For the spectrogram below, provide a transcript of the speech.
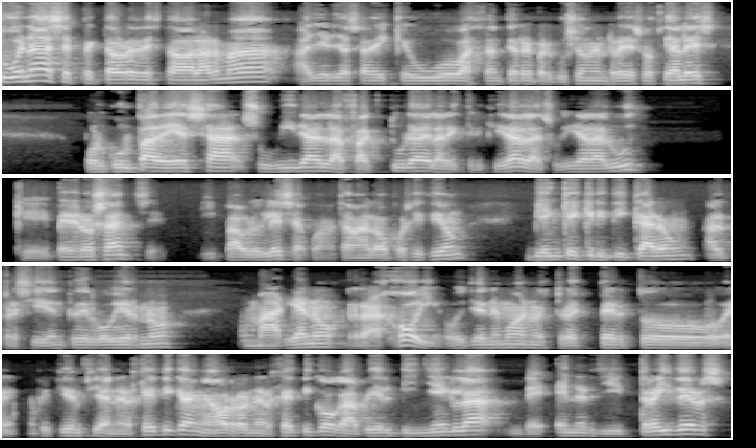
buenas, espectadores de Estado de Alarma. Ayer ya sabéis que hubo bastante repercusión en redes sociales por culpa de esa subida en la factura de la electricidad, la subida a la luz, que Pedro Sánchez y Pablo Iglesias, cuando estaban en la oposición, bien que criticaron al presidente del gobierno, Mariano Rajoy. Hoy tenemos a nuestro experto en eficiencia energética, en ahorro energético, Gabriel Viñegla, de Energy Traders,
